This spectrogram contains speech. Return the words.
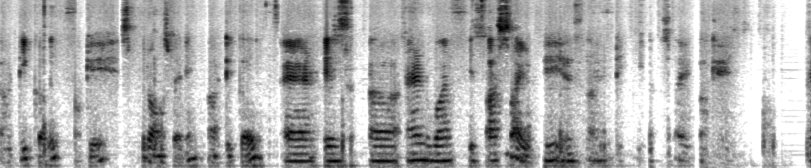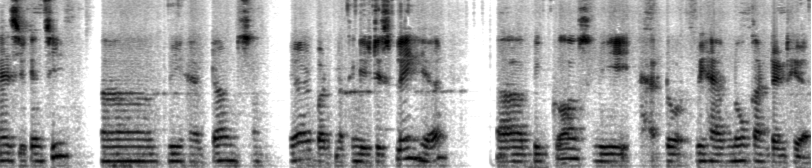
article okay wrong spelling article. And is uh, and one is aside a s i d aside okay. As you can see uh, we have done some here but nothing is displaying here uh, because we have we have no content here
